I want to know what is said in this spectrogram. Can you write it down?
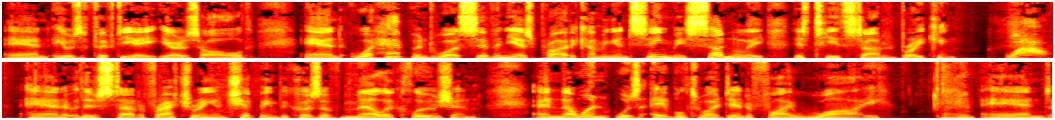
and he was 58 years old. And what happened was, seven years prior to coming and seeing me, suddenly his teeth started breaking. Wow. And they started fracturing and chipping because of malocclusion. And no one was able to identify why. Okay. And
